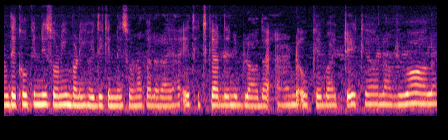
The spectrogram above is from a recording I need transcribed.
ਦੇਖੋ ਕਿੰਨੀ ਸੋਹਣੀ ਬਣੀ ਹੋਈ ਦੀ, ਕਿੰਨੀ ਸੋਹਣਾ ਕਲਰ ਆਇਆ। ਇਹ ਥਿੱਚ ਕਰਦੇ ਨੇ ਬਲੌਗ ਦਾ end okay bye take care love you all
